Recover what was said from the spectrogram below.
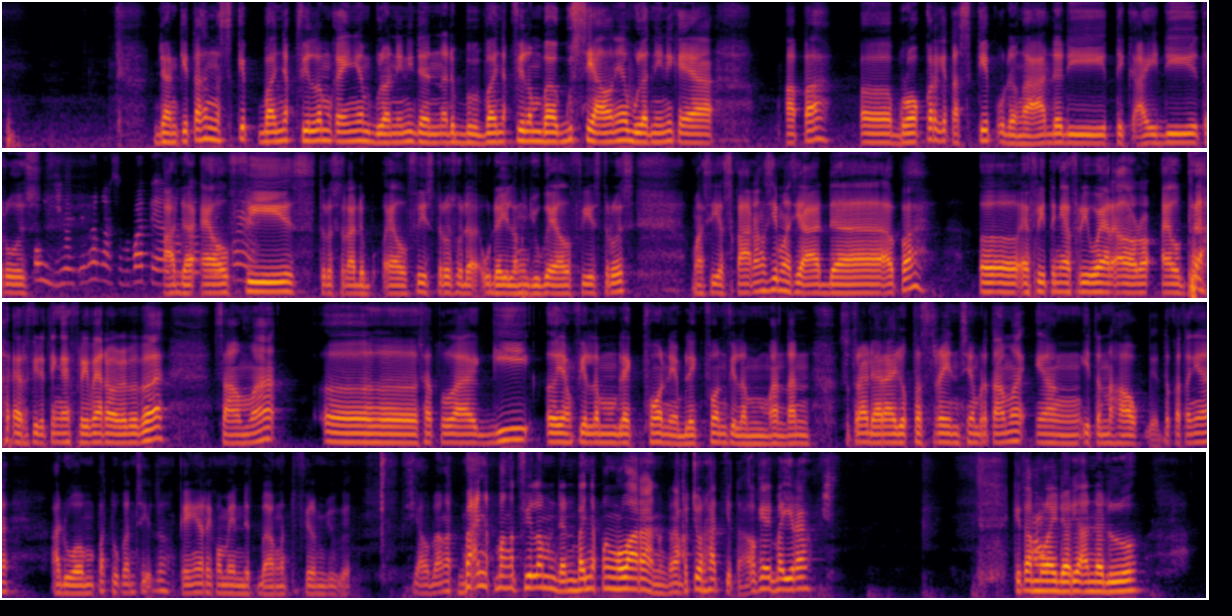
dan kita ngeskip banyak film kayaknya bulan ini dan ada banyak film bagus sialnya bulan ini kayak apa eh, broker kita skip udah nggak ada di Tik ID terus Oh iya, sempat ya ada ya? Elvis terus ada Elvis terus udah udah hilang juga Elvis terus masih sekarang sih masih ada apa eh, Everything Everywhere All- Everything Everywhere blah, blah, blah. Sama eh satu lagi eh, yang film Black Phone ya Black Phone film mantan sutradara Doctor Strange yang pertama yang Ethan Hawke. Itu katanya A24 bukan sih itu? Kayaknya recommended banget tuh film juga. Sial banget. Banyak banget film dan banyak pengeluaran. Kenapa curhat kita? Oke Mbak Ira. Kita mulai dari anda dulu.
